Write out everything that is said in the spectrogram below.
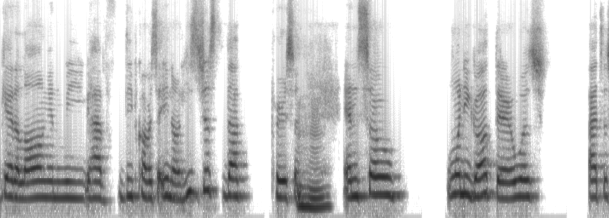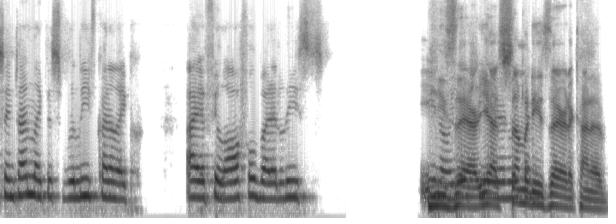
get along and we have deep conversation you know he's just that person. Mm-hmm. and so when he got there was at the same time like this relief kind of like i feel awful but at least you he's know, there. Yeah somebody's can... there to kind of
